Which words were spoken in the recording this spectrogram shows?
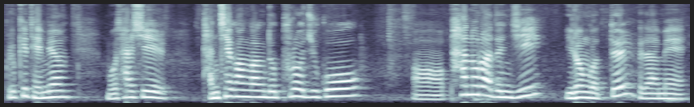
그렇게 되면 뭐 사실 단체 관광도 풀어주고 어, 파노라든지 이런 것들 그다음에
